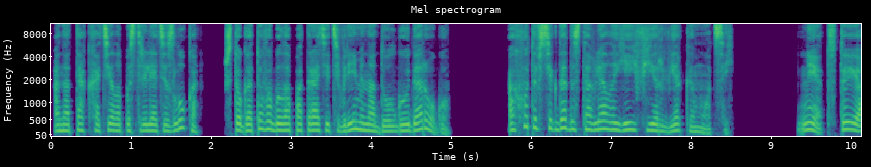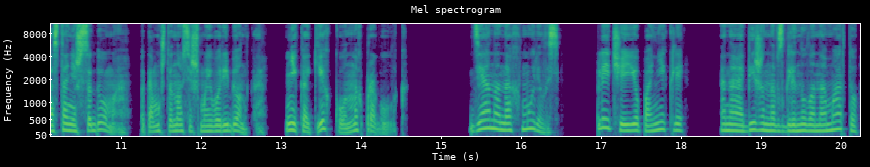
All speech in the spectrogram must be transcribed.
Она так хотела пострелять из лука, что готова была потратить время на долгую дорогу. Охота всегда доставляла ей фейерверк эмоций. «Нет, ты останешься дома, потому что носишь моего ребенка. Никаких конных прогулок». Диана нахмурилась, плечи ее поникли, она обиженно взглянула на Марту,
